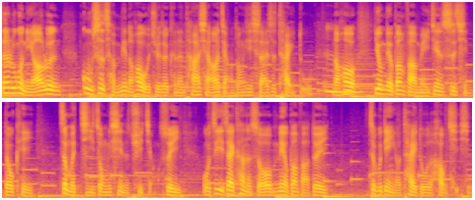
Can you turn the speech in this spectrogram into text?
但如果你要论故事层面的话，我觉得可能他想要讲的东西实在是太多，然后又没有办法每一件事情都可以这么集中性的去讲，所以我自己在看的时候没有办法对这部电影有太多的好奇心。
